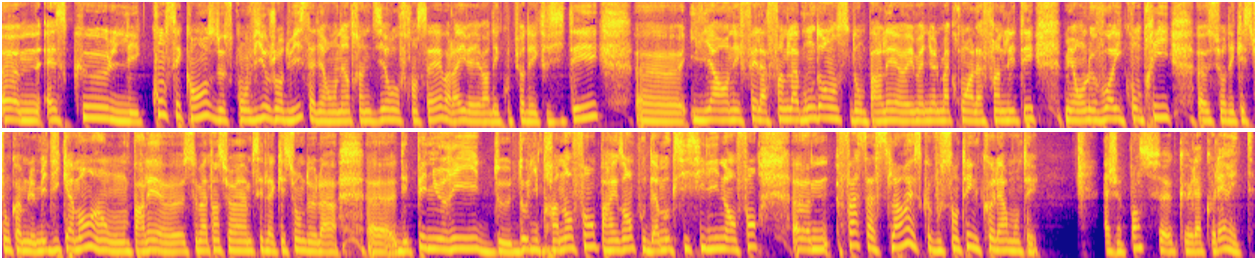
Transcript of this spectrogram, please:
Euh, Est-ce que les conséquences de ce qu'on vit aujourd'hui, c'est-à-dire on est en train de dire aux Français, voilà, il va y avoir des coupures d'électricité, euh, il y a en effet la fin de l'abondance dont parlait euh, Emmanuel Macron à la fin de l'été, mais on le voit y compris euh, sur des questions comme le médicament. hein. on parlait euh, ce matin sur RMC de la question de la euh, des pénuries de doliprane enfant, par exemple, ou d'amoxicilline enfant. Euh, face à cela, est-ce que vous sentez une colère monter Ah, Je pense que la colère est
